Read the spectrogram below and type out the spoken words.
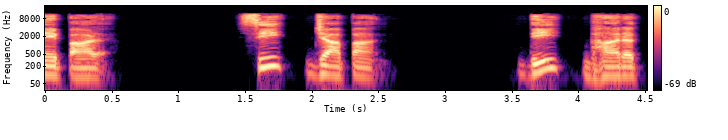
Nepal C Japan D Bharat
